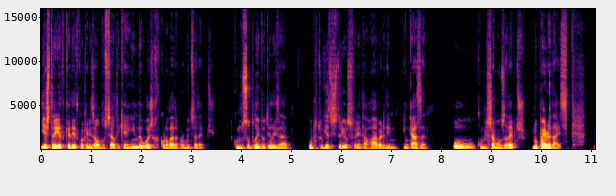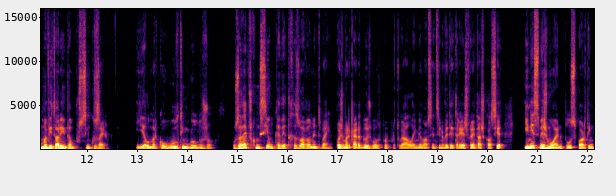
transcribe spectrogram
E a estreia de Cadete com a camisola do Celtic é ainda hoje recordada por muitos adeptos. Como suplente utilizado, o português estreou-se frente ao Aberdeen, em casa, ou como lhe chamam os adeptos, no Paradise. Uma vitória então por 5-0, e ele marcou o último gol do jogo. Os adeptos conheciam Cadete razoavelmente bem, pois marcara dois gols por Portugal em 1993, frente à Escócia, e nesse mesmo ano, pelo Sporting,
